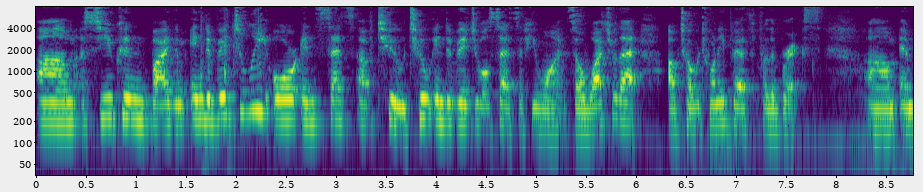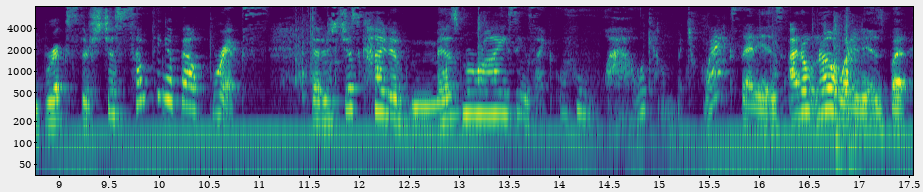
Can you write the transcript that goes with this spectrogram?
Um, so you can buy them individually or in sets of two, two individual sets if you want. So watch for that October 25th for the bricks. Um, and bricks, there's just something about bricks that is just kind of mesmerizing. It's like, oh, wow, look how much wax that is. I don't know what it is, but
